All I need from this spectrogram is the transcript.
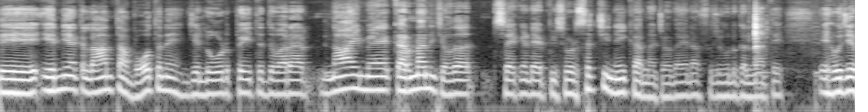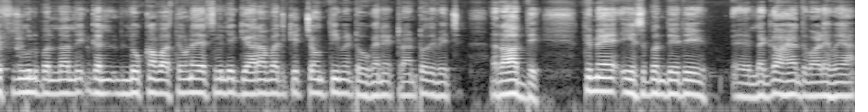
ਤੇ ਇੰਨੀਆਂ ਕਲਾਨ ਬਹੁਤ ਨੇ, ਜੇ ਲੋੜ ਪਈ ਤੇ ਦੁਬਾਰਾ ਨਾ ਹੀ ਮੈਂ ਕਰਨਾ ਨਹੀਂ ਚਾਹੁੰਦਾ ਸੈਕੰਡ ਐਪੀਸੋਡ ਸੱਚੀ ਨਹੀਂ ਕਰਨਾ ਚਾਹੁੰਦਾ ਇਹਨਾਂ ਫਜ਼ੂਲ ਗੱਲਾਂ ਤੇ। ਇਹੋ ਜਿਹੇ ਫਜ਼ੂਲ ਬੱਲਾਂ ਲਈ ਗੱਲ, ਲੋਕਾਂ ਵਾਸਤੇ ਹੁਣ ਇਸ ਵੇਲੇ 11:34 ਮਿੰਟ ਹੋ ਗਏ ਨੇ ਟੋਰਾਂਟੋ ਦੇ ਵਿੱਚ ਰਾਤ ਦੇ। ਤੇ ਮੈਂ ਇਸ ਬੰਦੇ ਦੇ ਲੱਗਾ ਹੋਇਆ, ਦਿਵਾਲੇ ਹੋਇਆ।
